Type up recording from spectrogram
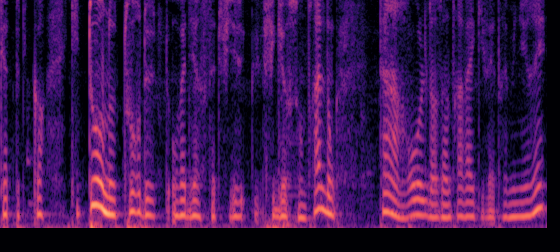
quatre petits corps, qui tournent autour de, on va dire, cette fi- figure centrale. Donc, tu as un rôle dans un travail qui va être rémunéré,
